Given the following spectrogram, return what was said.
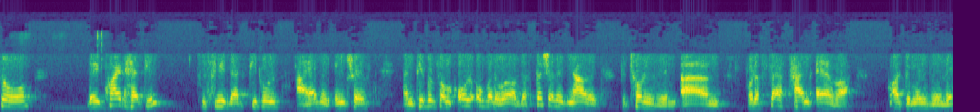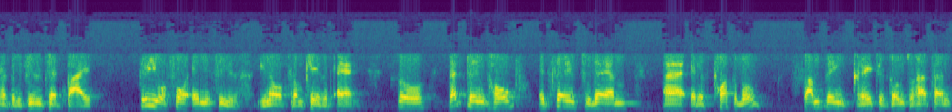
So they're quite happy to see that people are having interest and people from all over the world, especially now the tourism. Um, for the first time ever, KwaDumezulu has been visited by three or four MECs, you know, from KZN. So that brings hope. It says to them, uh, it is possible. Something great is going to happen.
